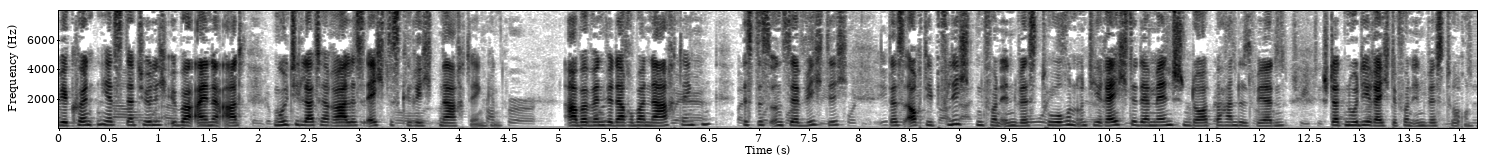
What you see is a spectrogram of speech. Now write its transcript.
Wir könnten jetzt natürlich über eine Art multilaterales echtes Gericht nachdenken. Aber wenn wir darüber nachdenken, ist es uns sehr wichtig, dass auch die Pflichten von Investoren und die Rechte der Menschen dort behandelt werden, statt nur die Rechte von Investoren.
